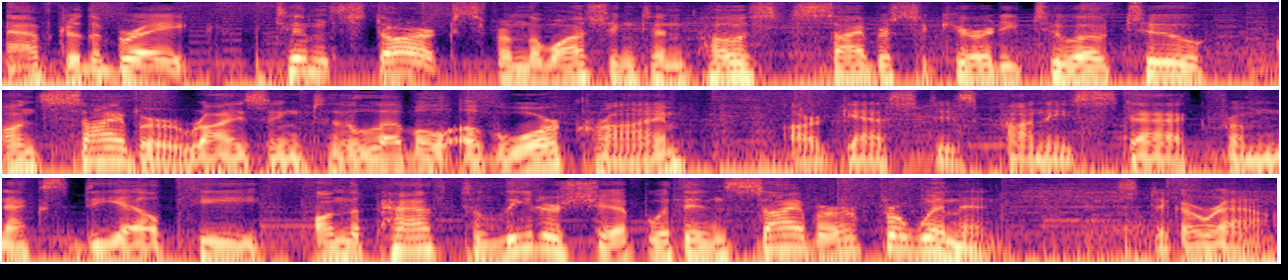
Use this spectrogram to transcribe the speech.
After the break, Tim Starks from the Washington Post Cybersecurity 202 on cyber rising to the level of war crime. Our guest is Connie Stack from NextDLP on the path to leadership within cyber for women. Stick around.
